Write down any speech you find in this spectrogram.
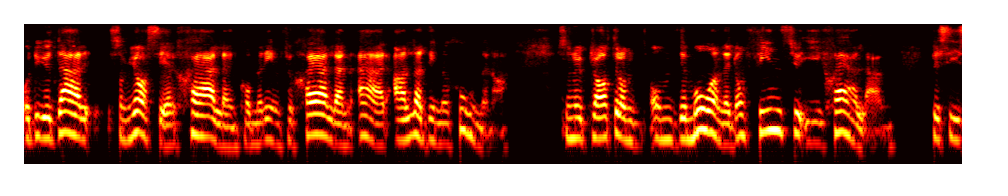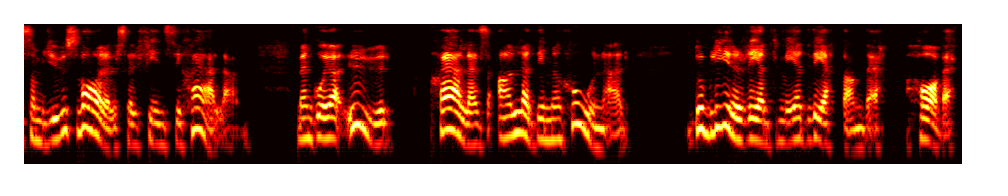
Och det är ju där som jag ser själen kommer in, för själen är alla dimensionerna. Så när vi pratar om, om demoner, de finns ju i själen, precis som ljusvarelser finns i själen. Men går jag ur själens alla dimensioner, då blir det rent medvetande, havet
